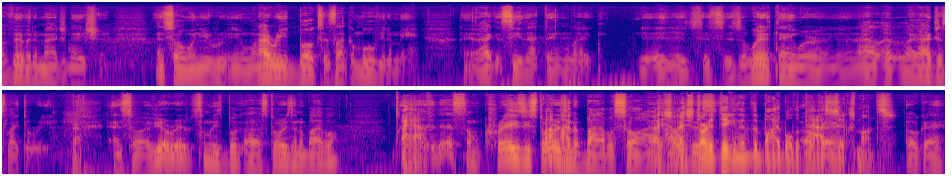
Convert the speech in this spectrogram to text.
a vivid imagination, and so when you, re- you know, when I read books, it's like a movie to me, and I can see that thing like it, it's it's it's a weird thing where you know, I, I, like I just like to read. Yeah. And so, have you ever read some of these book uh, stories in the Bible? I have. There's some crazy stories I- in the Bible. So I, I, I, I started just- digging into the Bible the past Okay. six months. okay.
